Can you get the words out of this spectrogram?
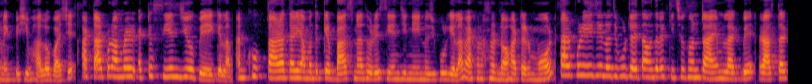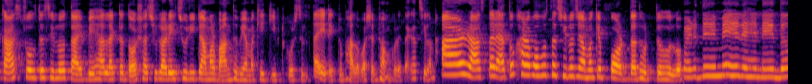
অনেক বেশি ভালোবাসে। আর তারপর আমরা একটা সিএনজিও পেয়ে গেলাম। আর খুব তাড়াতাড়ি আমাদেরকে বাস না ধরে সিএনজি নিয়ে নজিপুর গেলাম। এখন আমরা নহাটার মোড়। তারপরে এই যে নজিপুর যাইতে আমাদের কিছুক্ষণ টাইম লাগবে। রাস্তার কাজ চলতেছিল তাই বেহাল একটা দশা ছিল। আর এই চুড়িটা আমার বান্ধবী আমাকে গিফট করছিল। তাই এটা একটু ভালোবাসার ঢং করে দেখাচ্ছিলাম। আর রাস্তার এত খারাপ অবস্থা ছিল যে আমাকে পর্দা ধরতে হলো। পর্দে মে রেহনে দো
